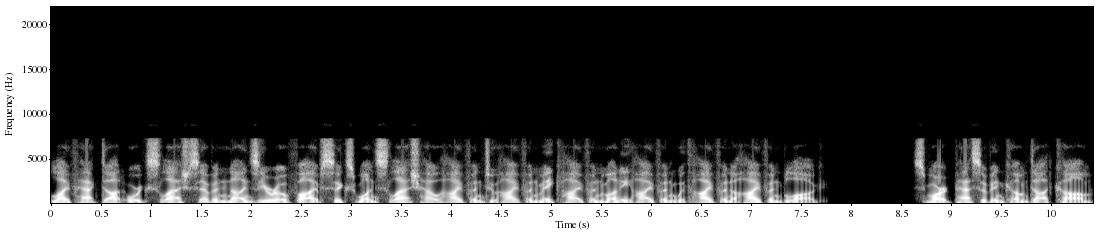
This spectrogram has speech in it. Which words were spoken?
Lifehack.org slash 790561 slash how hyphen to hyphen make hyphen money hyphen with hyphen a hyphen blog. SmartPassiveIncome.com,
